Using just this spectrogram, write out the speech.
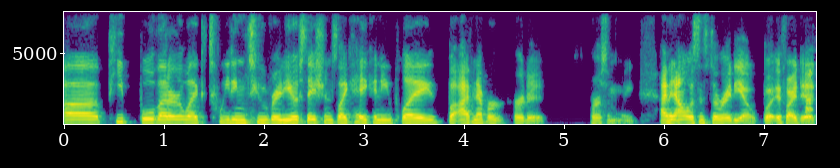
uh people that are like tweeting to radio stations like hey can you play? But i've never heard it personally. I mean i listen to the radio but if i did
